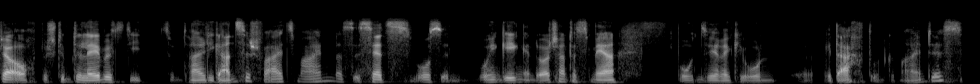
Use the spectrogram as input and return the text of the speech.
Ja auch bestimmte Labels, die zum Teil die ganze Schweiz meinen. Das ist jetzt, wo es in, wohingegen in Deutschland das mehr Bodenseeregion äh, gedacht und gemeint ist.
